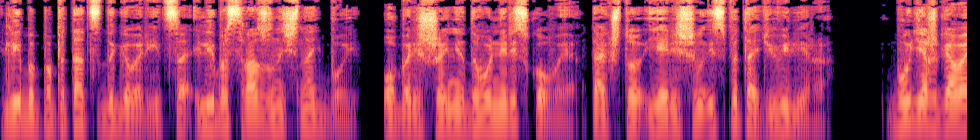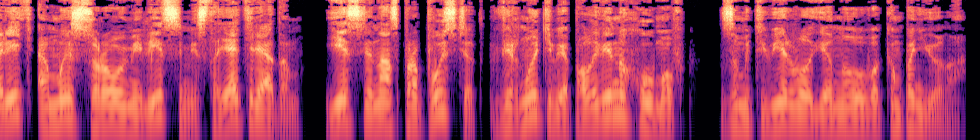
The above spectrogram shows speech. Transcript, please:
Либо попытаться договориться, либо сразу начинать бой. Оба решения довольно рисковые, так что я решил испытать ювелира. «Будешь говорить, а мы с суровыми лицами стоять рядом. Если нас пропустят, верну тебе половину хумов», замотивировал я нового компаньона.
